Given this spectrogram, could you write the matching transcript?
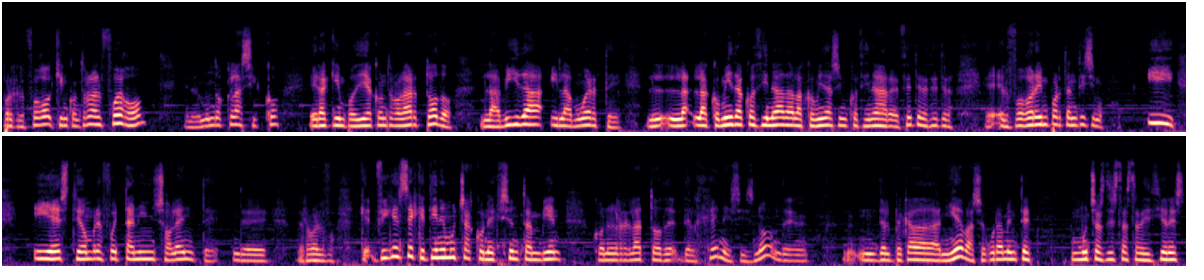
porque el fuego, quien controla el fuego en el mundo clásico era quien podía controlar todo, la vida y la muerte, la, comida cocinada, la comida sin cocinar, etcétera, etcétera. Eh, el fuego era importantísimo. Y, este hombre fue tan insolente de, de robar Que, fíjense que tiene mucha conexión también con el relato del Génesis, ¿no? del pecado de Adán y Eva. Seguramente muchas de estas tradiciones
